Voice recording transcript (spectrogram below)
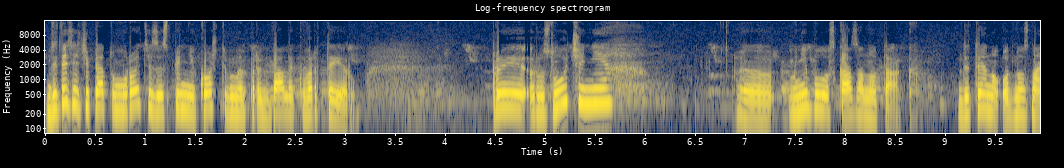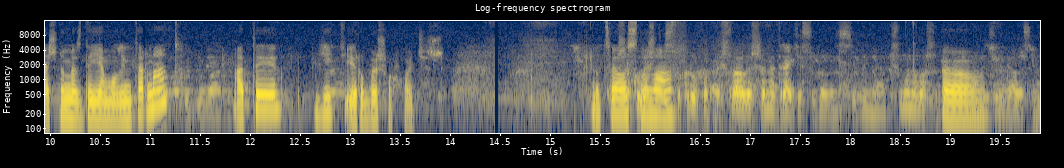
У 2005 році за спільні кошти ми придбали квартиру. При розлученні е, мені було сказано так: дитину однозначно ми здаємо в інтернат, а ти їдь і роби, що хочеш. Це Що основна. свекруха прийшла лише на третє судове засідання. Чому на вашу думку не з'являлася на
